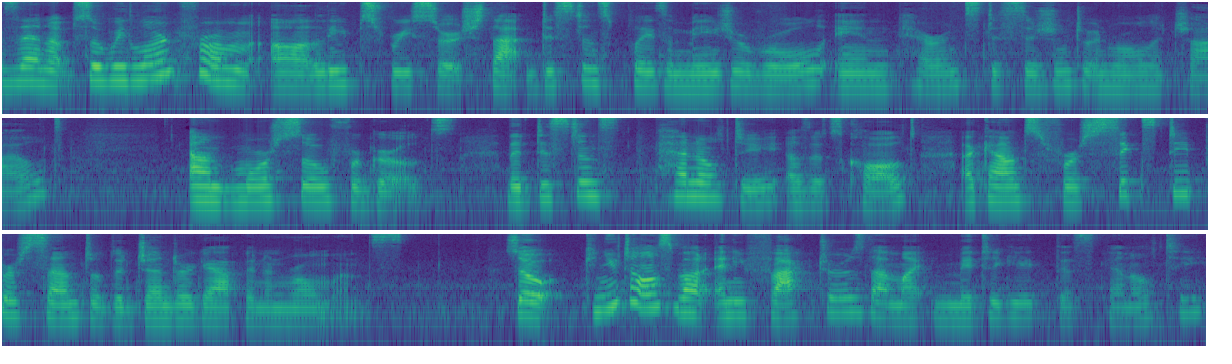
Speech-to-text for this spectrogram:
Zainab, so we learned from uh, LEAP's research that distance plays a major role in parents' decision to enroll a child, and more so for girls. The distance penalty, as it's called, accounts for 60% of the gender gap in enrollments. So, can you tell us about any factors that might mitigate this penalty?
